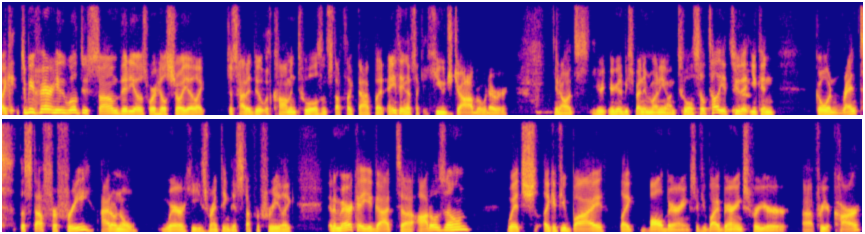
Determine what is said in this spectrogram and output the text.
like to be fair, he will do some videos where he'll show you like just how to do it with common tools and stuff like that. But anything that's like a huge job or whatever, you know, it's you're, you're going to be spending money on tools. He'll tell you too yeah. that you can go and rent the stuff for free. I don't know where he's renting this stuff for free. Like in America, you got uh, AutoZone, which like if you buy like ball bearings, if you buy bearings for your uh, for your car,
